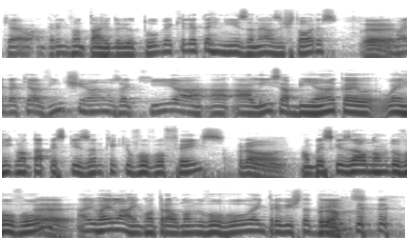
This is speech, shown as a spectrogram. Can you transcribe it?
que é a grande vantagem do YouTube é que ele eterniza, né, as histórias. É. Vai daqui a 20 anos aqui a, a, a Alice, a Bianca, o Henrique vão estar pesquisando o que que o vovô fez. Pronto. Vão pesquisar o nome do vovô. É. Aí vai lá encontrar o nome do vovô, a entrevista deles. Pronto.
